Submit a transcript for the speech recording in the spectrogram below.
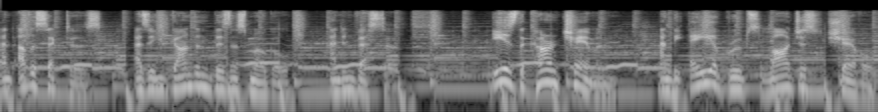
and other sectors as a Ugandan business mogul and investor. He is the current chairman and the AIA Group's largest shareholder.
